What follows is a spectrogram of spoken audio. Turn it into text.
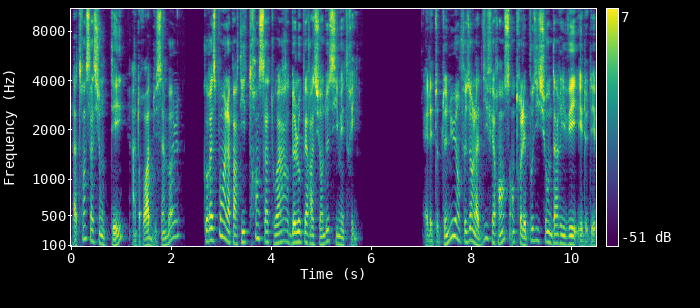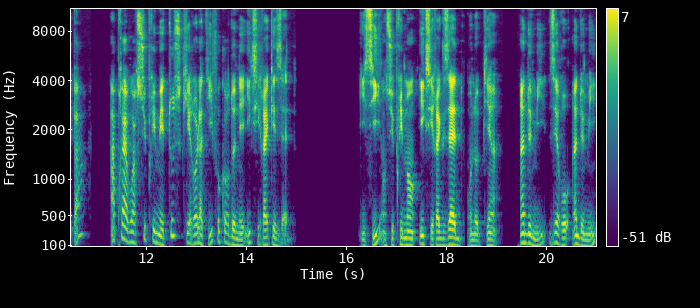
la translation t, à droite du symbole, correspond à la partie translatoire de l'opération de symétrie. Elle est obtenue en faisant la différence entre les positions d'arrivée et de départ après avoir supprimé tout ce qui est relatif aux coordonnées x, y et z. Ici, en supprimant x, y, z, on obtient 1 demi, 0, 1 demi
